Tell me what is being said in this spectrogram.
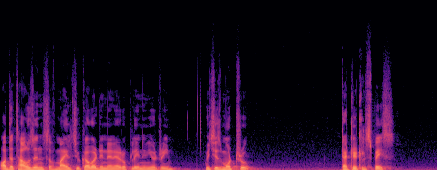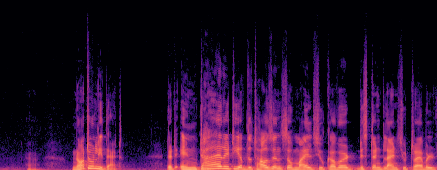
or the thousands of miles you covered in an aeroplane in your dream? Which is more true? That little space? Not only that, that entirety of the thousands of miles you covered, distant lands you traveled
